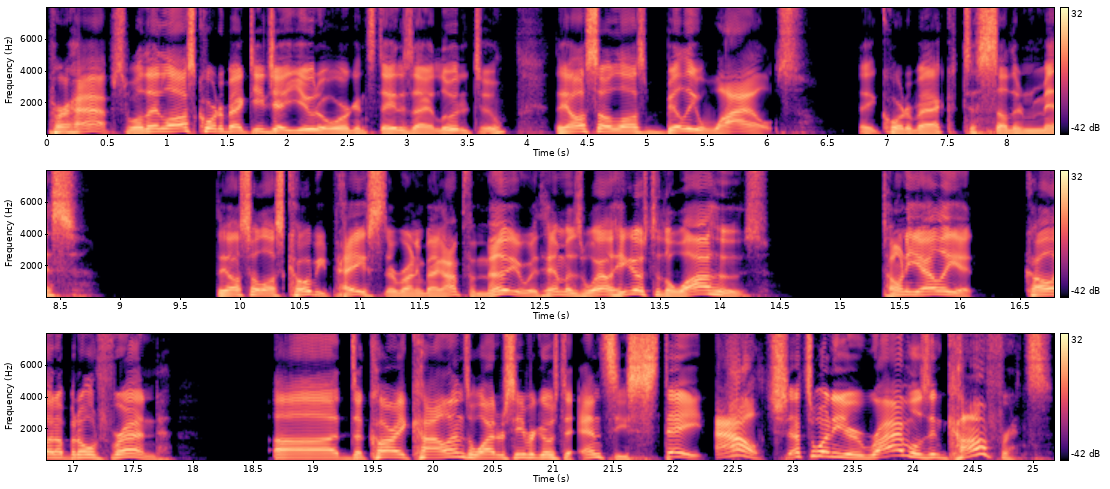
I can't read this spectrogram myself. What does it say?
Perhaps. Well, they lost quarterback DJU to Oregon State, as I alluded to. They also lost Billy Wiles, a quarterback, to Southern Miss. They also lost Kobe Pace, their running back. I'm familiar with him as well. He goes to the Wahoos. Tony Elliott calling up an old friend. Uh, Dacari Collins, a wide receiver, goes to NC State. Ouch! That's one of your rivals in conference.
